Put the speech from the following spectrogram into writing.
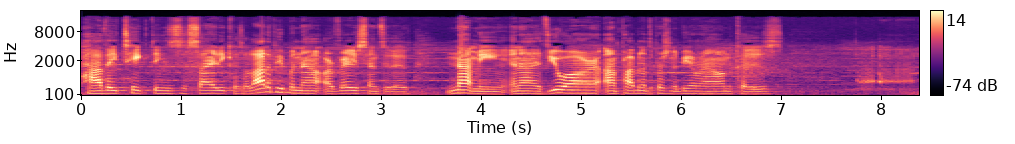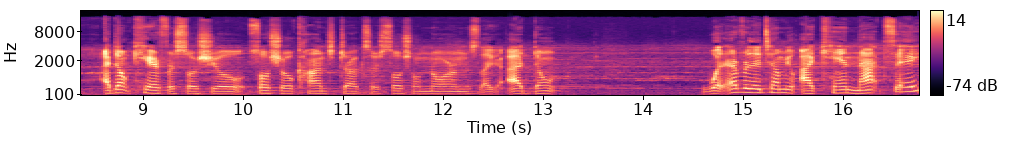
how they take things in society. Because a lot of people now are very sensitive. Not me, and I, if you are, I'm probably not the person to be around because uh, I don't care for social social constructs or social norms. Like I don't. Whatever they tell me I cannot say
